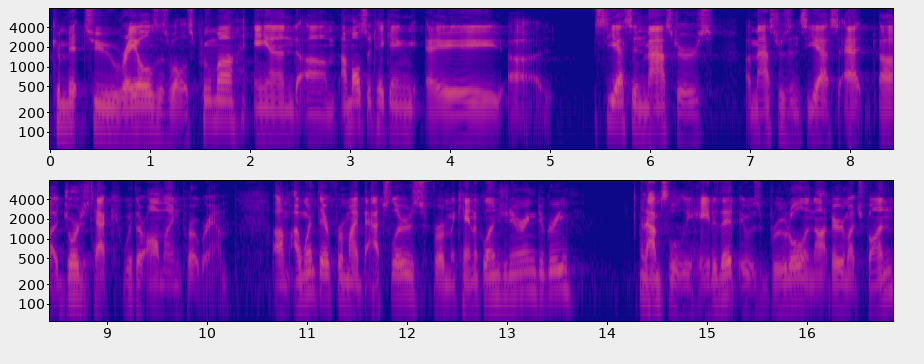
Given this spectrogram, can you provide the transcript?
commit to Rails as well as Puma, and um, I'm also taking a uh, CS in Masters, a Masters in CS at uh, Georgia Tech with their online program. Um, I went there for my bachelor's for a mechanical engineering degree, and absolutely hated it. It was brutal and not very much fun.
